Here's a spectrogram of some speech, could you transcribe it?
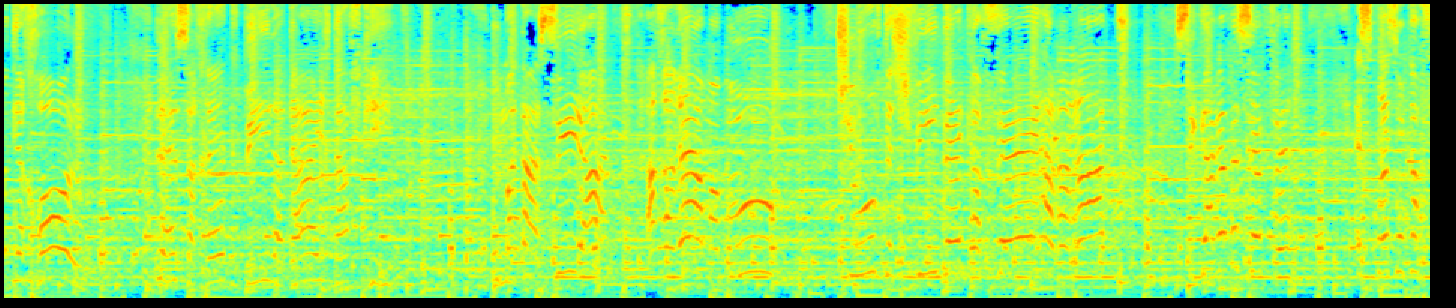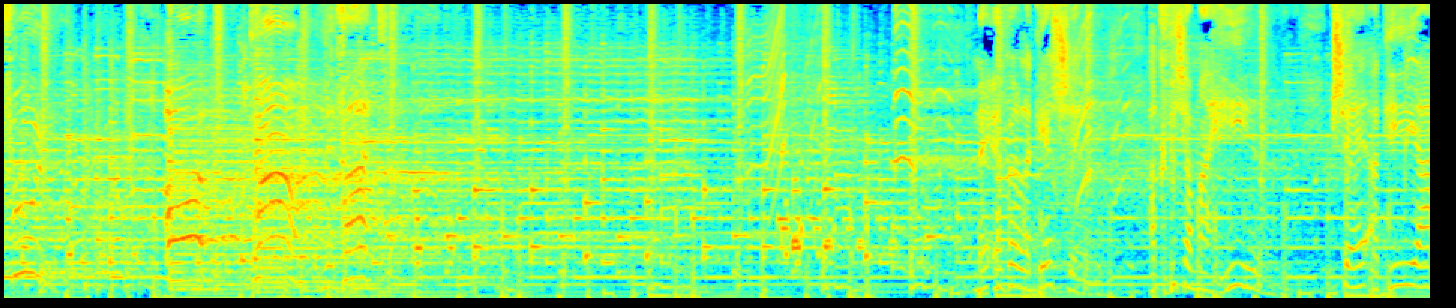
עוד יכול לשחק בלעדייך תפקיד. ומה תעשי את אחרי המבול? שוב תשבי בקפה ערערת, סיגריה וספר, אספרסו כפול. עוד פעם לבד. מעבר לגשר, הכביש המהיר, כשאגיע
